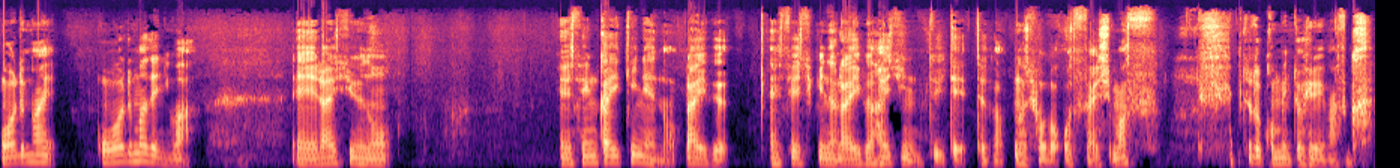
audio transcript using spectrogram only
終わる前、終わるまでには、えー来週の、えー旋回記念のライブ、えー正式なライブ配信について、ちょっと後ほどお伝えします。ちょっとコメントを拾いますか。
